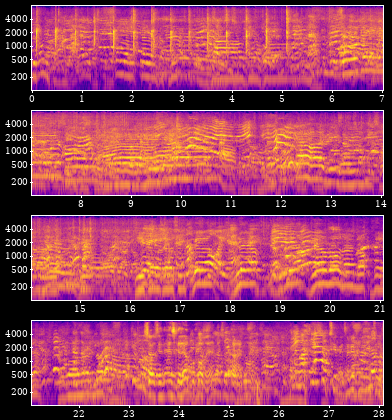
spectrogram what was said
Veronica. Ken jij, ken jij dat niet? Nou, heel goed. Iedereen ziet meer, meer, meer, we willen nog meer, we willen nog meer. Zo is in Enschede ook begonnen, hè, met zo'n taart. Misschien met de rug naar je toe.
